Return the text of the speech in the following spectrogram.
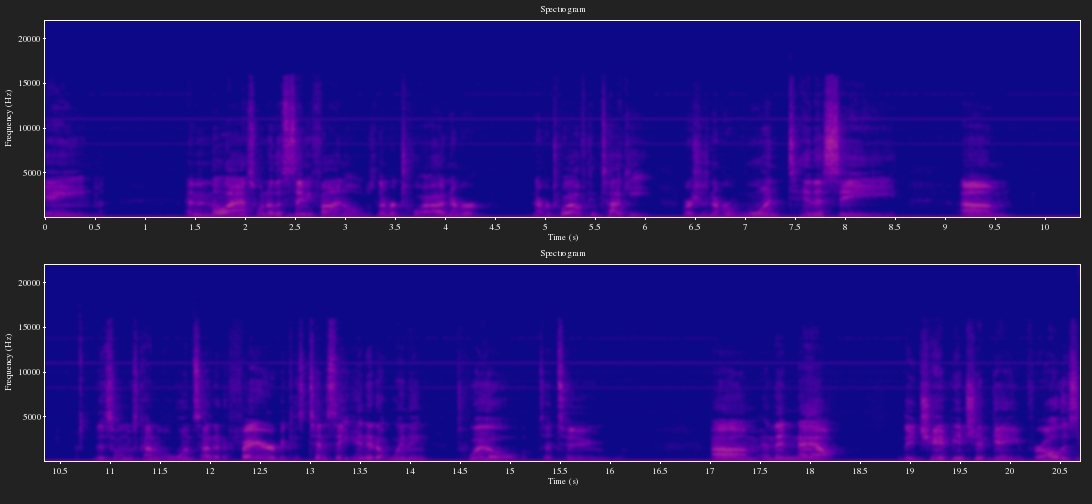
game. And then the last one of the semifinals, number tw- uh, number number twelve, Kentucky versus number one, Tennessee. Um, this one was kind of a one-sided affair because Tennessee ended up winning twelve to two. Um, and then now, the championship game for all this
